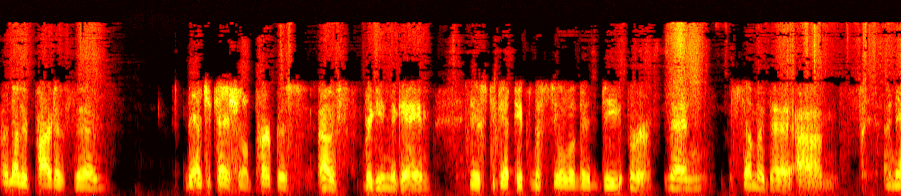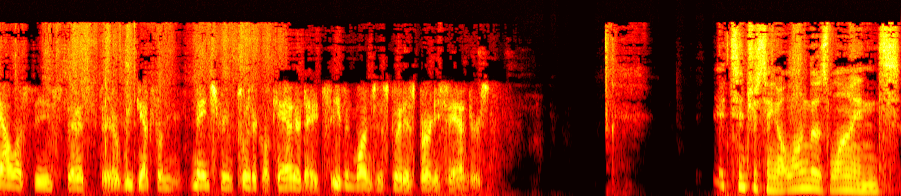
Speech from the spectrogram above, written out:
another part of the the educational purpose of rigging the game is to get people to see a little bit deeper than some of the um, analyses that uh, we get from mainstream political candidates, even ones as good as Bernie Sanders. It's interesting. Along those lines,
